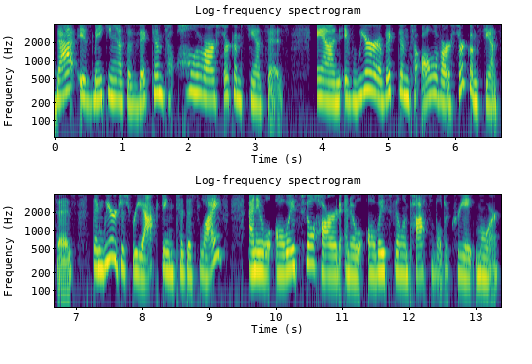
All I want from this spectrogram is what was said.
that is making us a victim to all of our circumstances. And if we are a victim to all of our circumstances, then we are just reacting to this life and it will always feel hard and it will always feel impossible to create more.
